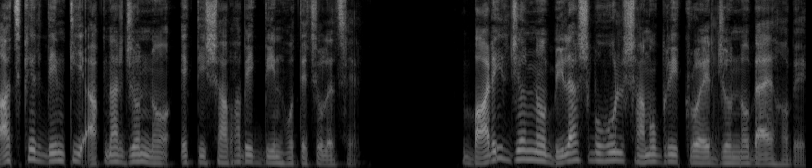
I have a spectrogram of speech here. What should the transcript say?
আজকের দিনটি আপনার জন্য একটি স্বাভাবিক দিন হতে চলেছে। বাড়ির জন্য বিলাসবহুল সামগ্রী ক্রয়ের জন্য ব্যয় হবে।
